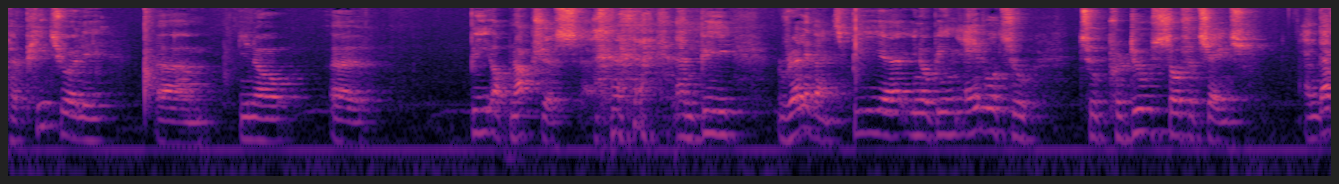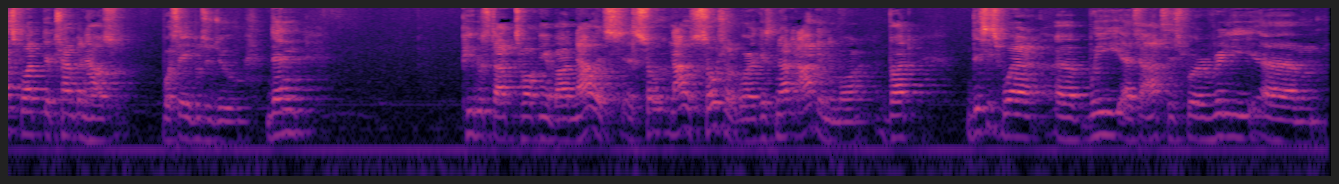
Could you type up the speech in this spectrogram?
perpetually, um, you know, uh, be obnoxious and be relevant, be uh, you know, being able to to produce social change, and that's what the Trampoline House was able to do. Then people start talking about now it's so now it's social work, it's not art anymore, but this is where uh, we as artists were really um,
